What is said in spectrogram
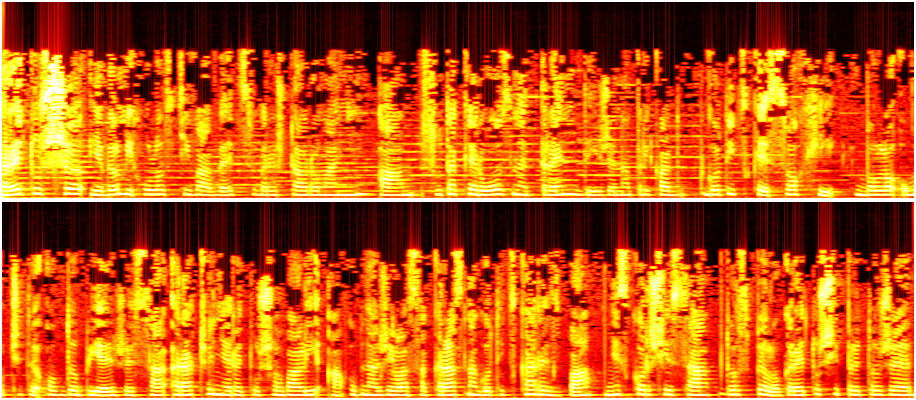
Retuš je veľmi chulostivá vec v reštaurovaní a sú také rôzne trendy, že napríklad gotické sochy bolo určité obdobie, že sa radšej neretušovali a obnažila sa krásna gotická rezba. Neskôršie sa dospelo k retuši, pretože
